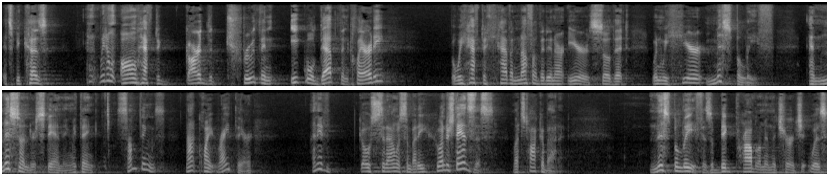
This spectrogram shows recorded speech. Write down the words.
It's because we don't all have to guard the truth in equal depth and clarity, but we have to have enough of it in our ears so that when we hear misbelief and misunderstanding, we think, something's not quite right there. I need to go sit down with somebody who understands this. Let's talk about it. Misbelief is a big problem in the church. It was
